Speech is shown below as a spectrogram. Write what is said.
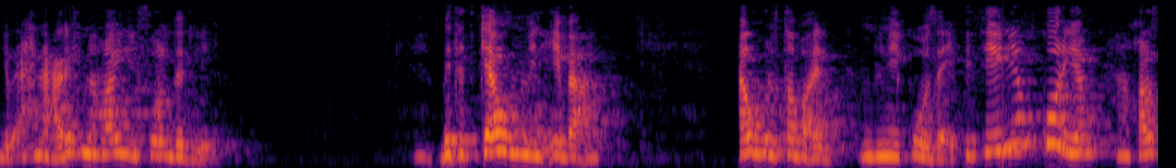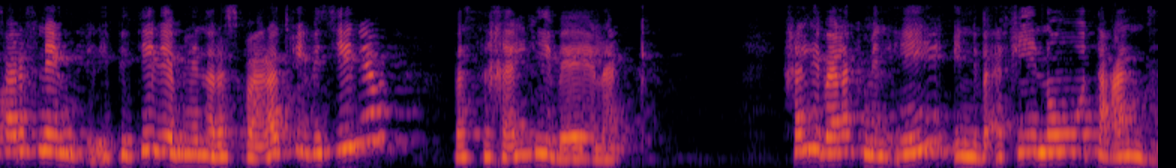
يبقى إحنا عرفنا highly folded ليه. بتتكون من إيه بقى؟ أول طبقه ال mucosa epithelium corium إحنا خلاص عرفناهم ال epithelium هنا respiratory epithelium. بس خلي بالك خلي بالك من إيه؟ إن بقى في note عندي.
